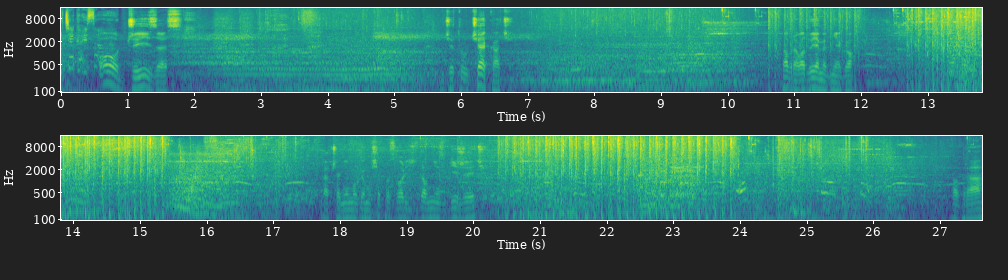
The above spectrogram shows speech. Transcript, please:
Uciekaj sam! O, Jesus. Gdzie tu uciekać? Dobra, ładujemy w niego. Raczej nie mogę mu się pozwolić do mnie zbliżyć. Dobra.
